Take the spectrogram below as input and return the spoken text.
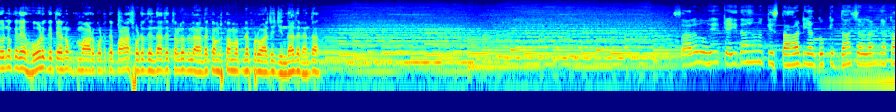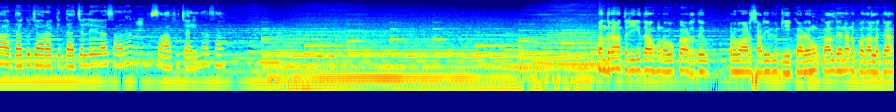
ਤੇ ਉਹਨੂੰ ਕਿਤੇ ਹੋਰ ਕਿਤੇ ਉਹਨੂੰ ਮਾਰ ਕੁੱਟ ਕੇ ਪਾਣਾ ਸੁੱਟ ਦਿੰਦਾ ਤੇ ਚਲੋ ਲੈਂਦਾ ਕਮ ਸੇ ਕਮ ਆਪਣੇ ਪਰਿਵਾਰ 'ਚ ਜਿੰਦਾ ਤੇ ਰਹਿੰਦਾ। ਸਰ ਉਹੀ ਕਹੀਦਾ ਹੁਣ ਕਿਸ਼ਤਾਂ ਸਾਡੀਆਂ ਕੋ ਕਿੱਦਾਂ ਚੱਲਣਗੀਆਂ ਘਰ ਦਾ ਗੁਜ਼ਾਰਾ ਕਿੱਦਾਂ ਚੱਲੇਗਾ ਸਰ ਸਾਨੂੰ ਇਨਸਾਫ ਚਾਹੀਦਾ ਸਰ 15 ਤਰੀਕ ਦਾ ਹੁਣ ਉਹ ਘਰ ਦੇ ਪਰਿਵਾਰ ਸਾਰੀ ਨੂੰ ਠੀਕ ਕਰ ਰਿਹਾ ਹੁਣ ਕੱਲ ਦੇ ਇਹਨਾਂ ਨੂੰ ਪਤਾ ਲੱਗਾ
